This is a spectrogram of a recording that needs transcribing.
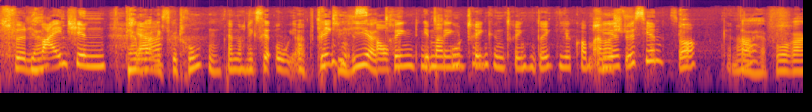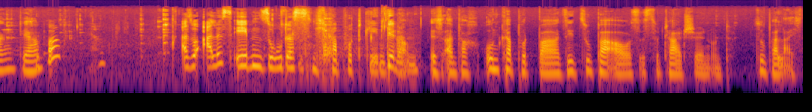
für ein Ja. Weinchen. Wir haben ja. gar nichts getrunken. Wir haben noch nichts ge Oh ja, bitte trinken hier, trinken, immer trinken. gut. Trinken, trinken, trinken. Hier kommen einmal. Stößchen. So, genau. Ah, hervorragend, ja. Super. Ja. Also alles eben so, dass es nicht kaputt gehen Genau. kann. Ist einfach unkaputtbar, sieht super aus, ist total schön und super leicht.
